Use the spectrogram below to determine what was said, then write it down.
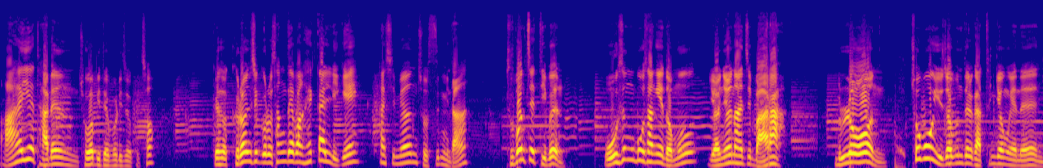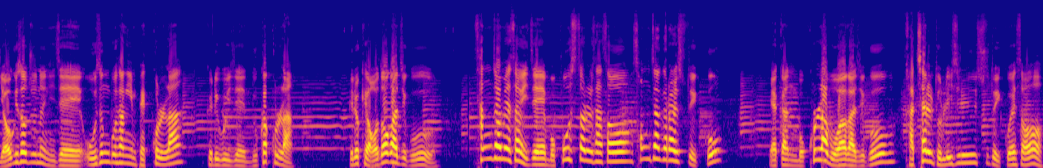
아예 다른 조합이 돼버리죠, 그쵸? 그래서 그런 식으로 상대방 헷갈리게 하시면 좋습니다. 두 번째 팁은 5승 보상에 너무 연연하지 마라. 물론 초보 유저분들 같은 경우에는 여기서 주는 이제 5승 보상인 백콜라 그리고 이제 누카콜라 이렇게 얻어가지고 상점에서 이제 뭐 포스터를 사서 성작을 할 수도 있고 약간 뭐 콜라 모아가지고 가차를 돌리실 수도 있고 해서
